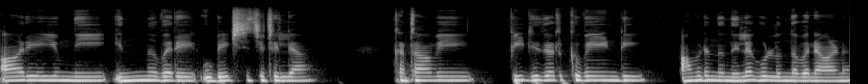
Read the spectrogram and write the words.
ആരെയും നീ ഇന്ന് വരെ ഉപേക്ഷിച്ചിട്ടില്ല. കർത്താവെ പീഡിതർക്കു വേണ്ടി അവിടുന്ന് നിലകൊള്ളുന്നവനാണ്.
